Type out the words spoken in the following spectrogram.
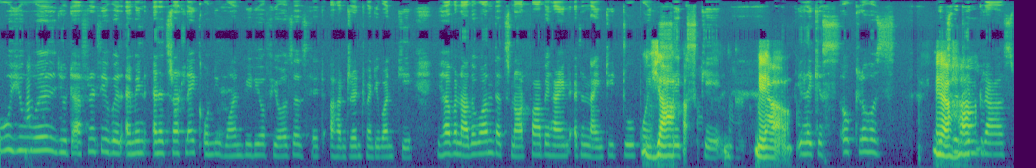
Oh, you will. You definitely will. I mean, and it's not like only one video of yours has hit 121k. You have another one that's not far behind at a Yeah, 92.6k. yeah, Like you're so close. It's yeah, within grasp.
